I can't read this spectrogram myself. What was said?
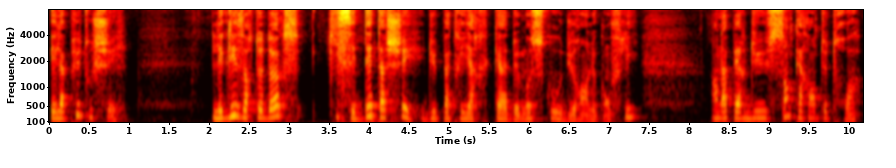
est la plus touchée. L'Église orthodoxe, qui s'est détachée du patriarcat de Moscou durant le conflit, en a perdu 143,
